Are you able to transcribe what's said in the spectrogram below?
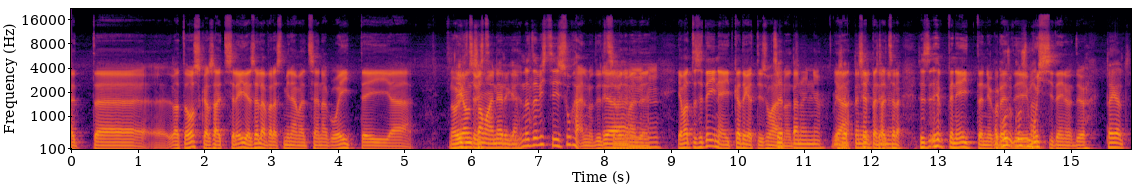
et äh, vaata, Oscar saatis selle eile sellepärast minema, et see nagu Eit ei äh, no Ei olnud vist- sama energia. no ta vist ei suhelnud üldse Jaa. või niimoodi Mhm. ja vaata see teine Eit ka tegelikult ei suhelnud. Seppen on ju. jaa, Seppen saatis ära. see Seppeni Eit on ju kuradi mussi teinud ju. tegelikult.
